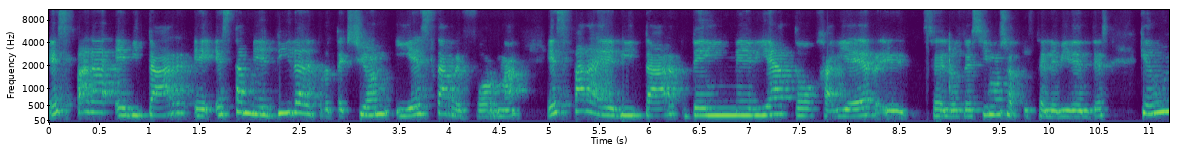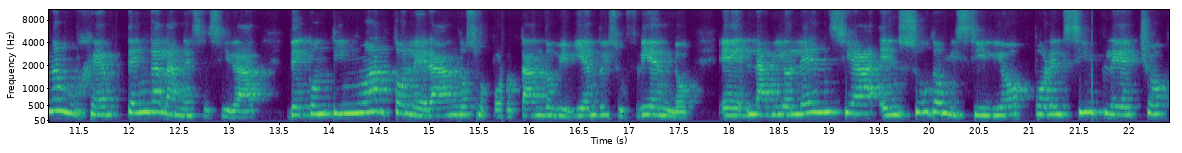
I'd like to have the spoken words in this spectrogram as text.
es para evitar eh, esta medida de protección y esta reforma, es para evitar de inmediato, Javier, eh, se los decimos a tus televidentes, que una mujer tenga la necesidad de continuar tolerando, soportando, viviendo y sufriendo eh, la violencia en su domicilio por el simple hecho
